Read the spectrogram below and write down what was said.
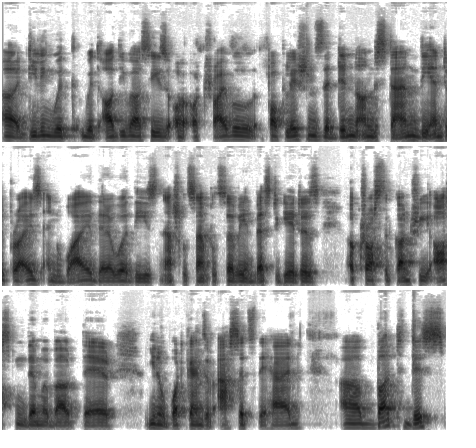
uh, dealing with with Adivasis or, or, tribal populations that didn't understand the enterprise and why there were these National Sample Survey investigators across the country asking them about their, you know, what kinds of assets they had. Uh, but this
